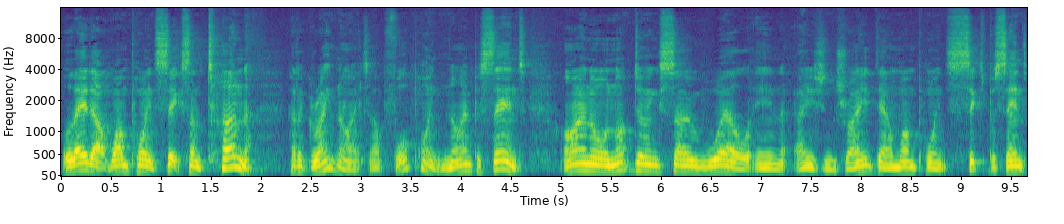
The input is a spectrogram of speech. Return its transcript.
Lead up 1.6 and ton had a great night, up 4.9%. Iron ore not doing so well in Asian trade, down 1.6%.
